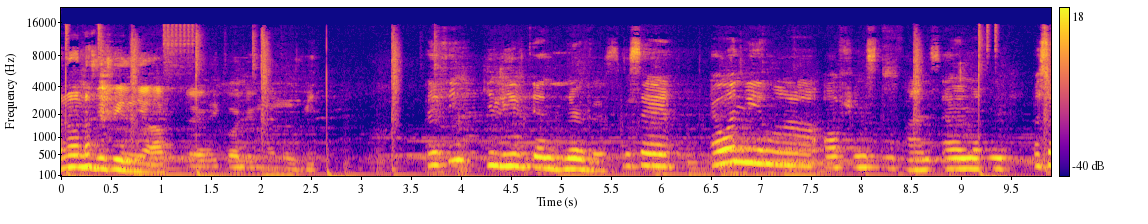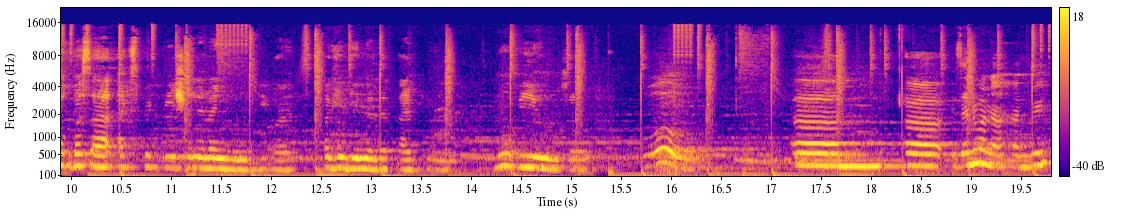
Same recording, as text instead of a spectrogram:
ano na-feel niyo after recording the movie? I think relieved and nervous. Kasi, ewan mo yung mga options ng fans. Ewan mo kung pasok ba sa expectation nila yung movie or pag hindi nila type yung movie, yung joke. Oh. Um, uh, is anyone not hungry?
